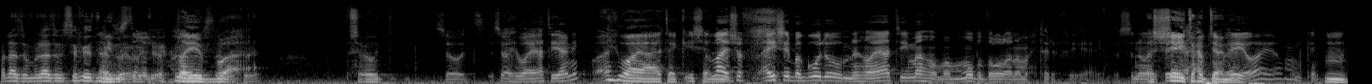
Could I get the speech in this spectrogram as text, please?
فلازم لازم نستفيد. منه طيب سعود سعود سؤال هواياتي يعني؟ هواياتك إيش ال- والله شوف أي شيء بقوله من هواياتي ما هو مو بالضرورة أنا محترف فيه يعني بس إنه الشيء تحب. تعمله. أيوه أيوه ممكن مم.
